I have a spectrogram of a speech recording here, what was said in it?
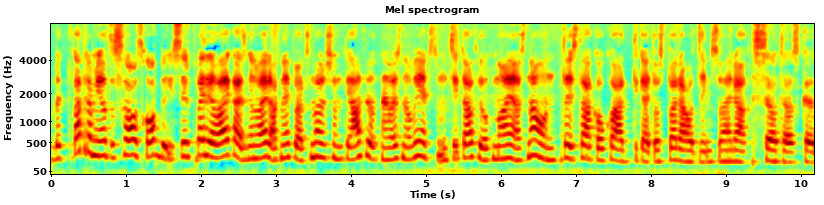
bet katram jau tas savs hobijs ir. Pēdējā laikā es gan vairāk nepērku smaržas, un tie atvilknē vairs nav vietas, un citu atvilku mājās nav, un tā es tā kaut kādu tikai tos paraudziņus vairāk. Tas saucās, ka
